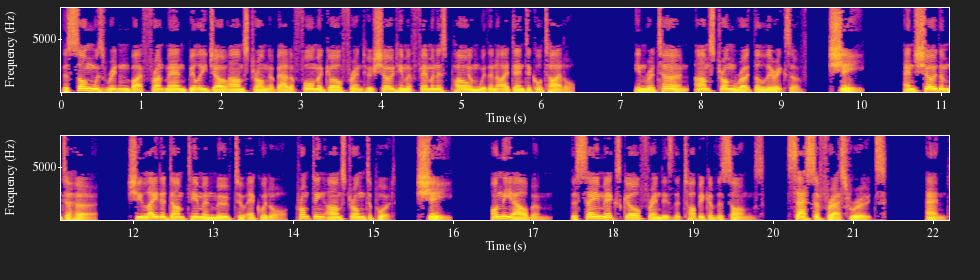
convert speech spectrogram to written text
The song was written by frontman Billie Joe Armstrong about a former girlfriend who showed him a feminist poem with an identical title. In return, Armstrong wrote the lyrics of She and showed them to her. She later dumped him and moved to Ecuador, prompting Armstrong to put She on the album. The same ex-girlfriend is the topic of the songs Sassafras Roots and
